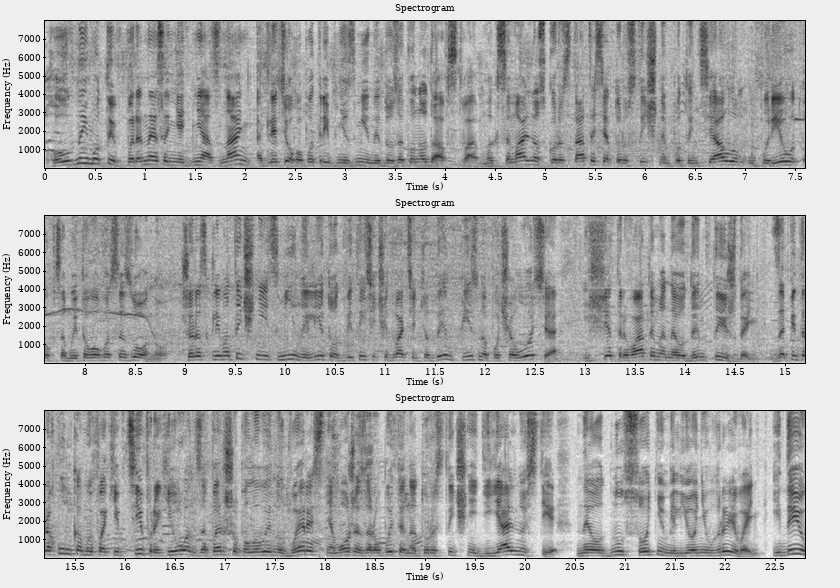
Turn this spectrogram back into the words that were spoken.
Головний мотив перенесення дня знань, а для цього потрібні зміни до законодавства, максимально скористатися туристичним потенціалом у період оксамитового сезону. Через кліматичні зміни літо 2021 пізно почалося і ще триватиме не один тиждень. За підрахунками фахівців, регіон за першу половину вересня може заробити на туристичній діяльності не одну сотню мільйонів гривень. Ідею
